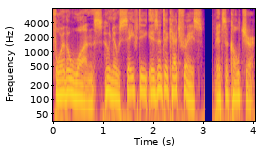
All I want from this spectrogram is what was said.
For the ones who know safety isn't a catchphrase, it's a culture.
